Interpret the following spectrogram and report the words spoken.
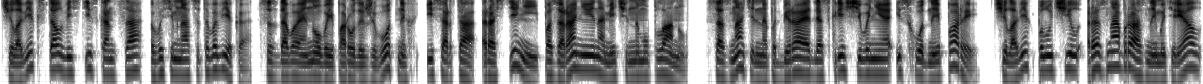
человек стал вести с конца XVIII века, создавая новые породы животных и сорта растений по заранее намеченному плану. Сознательно подбирая для скрещивания исходные пары, человек получил разнообразный материал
